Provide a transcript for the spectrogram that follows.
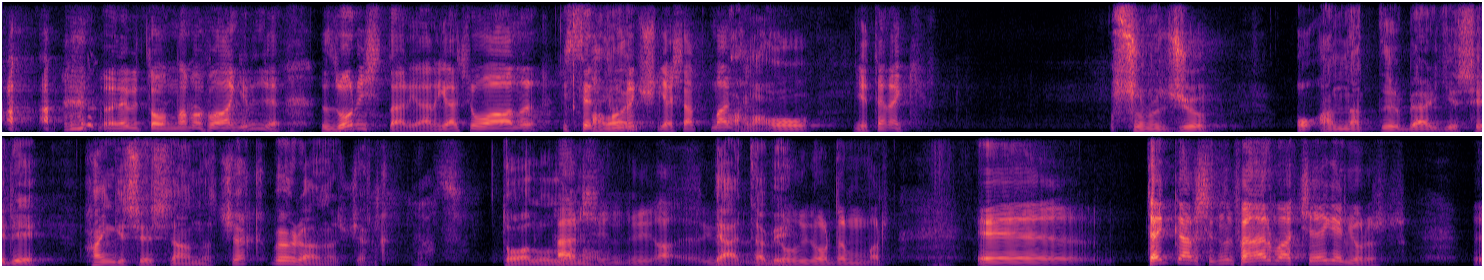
böyle bir tonlama falan girince zor işler yani. Gerçi o anı hissettirmek, Ama yaşatmak Ama o yetenek. sunucu o anlattığı belgeseli hangi sesle anlatacak? Böyle anlatacak. Doğal Her olan o. şeyin e, a- Yani tabii. yolu yordamı var. Ee, tekrar şimdi Fenerbahçe'ye geliyoruz. Ee,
